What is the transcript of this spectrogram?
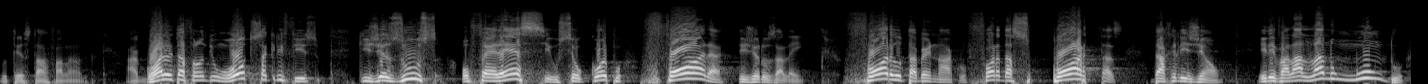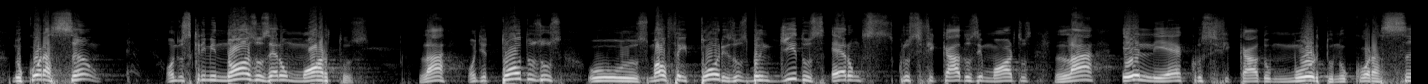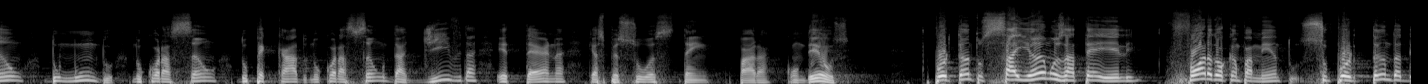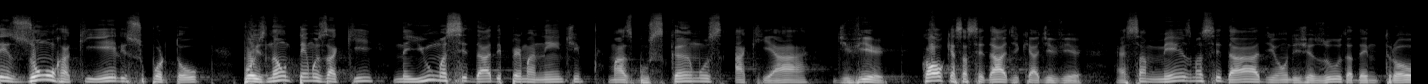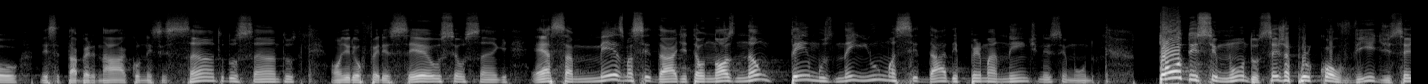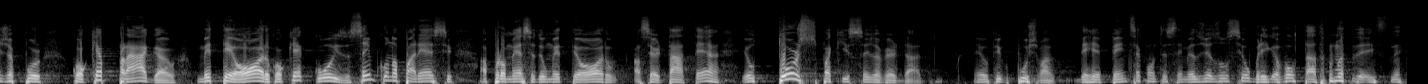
O texto estava falando. Agora ele está falando de um outro sacrifício que Jesus oferece o seu corpo fora de Jerusalém fora do tabernáculo, fora das portas da religião. Ele vai lá, lá no mundo, no coração, onde os criminosos eram mortos, lá onde todos os, os malfeitores, os bandidos eram crucificados e mortos, lá ele é crucificado, morto, no coração do mundo, no coração do pecado, no coração da dívida eterna que as pessoas têm para com Deus. Portanto, saiamos até ele, fora do acampamento, suportando a desonra que ele suportou, pois não temos aqui nenhuma cidade permanente, mas buscamos a que há de vir. Qual que é essa cidade que há de vir? Essa mesma cidade onde Jesus adentrou nesse tabernáculo, nesse santo dos santos, onde ele ofereceu o seu sangue, essa mesma cidade, então nós não temos nenhuma cidade permanente nesse mundo. Todo esse mundo, seja por Covid, seja por qualquer praga, meteoro, qualquer coisa, sempre quando aparece a promessa de um meteoro acertar a Terra, eu torço para que isso seja verdade. Eu fico, puxa, mas de repente, se acontecer mesmo, Jesus se obriga a voltar de uma vez. Né?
